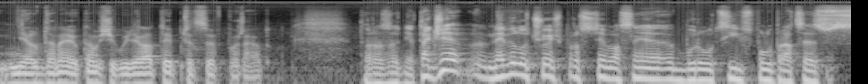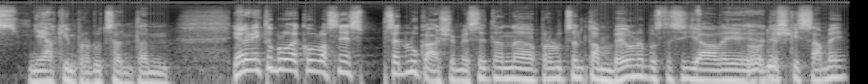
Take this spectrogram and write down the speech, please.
měl v daný okamžik udělat, je přece v pořádku. To rozhodně. Takže nevylučuješ prostě vlastně budoucí spolupráce s nějakým producentem. Já nevím, jak to bylo jako vlastně před Lukášem, jestli ten producent tam byl, nebo jste si dělali no, desky sami?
